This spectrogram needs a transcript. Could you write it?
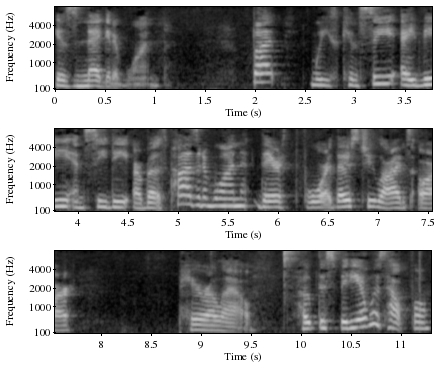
is negative 1. But we can see AB and CD are both positive 1, therefore those two lines are parallel. Hope this video was helpful.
